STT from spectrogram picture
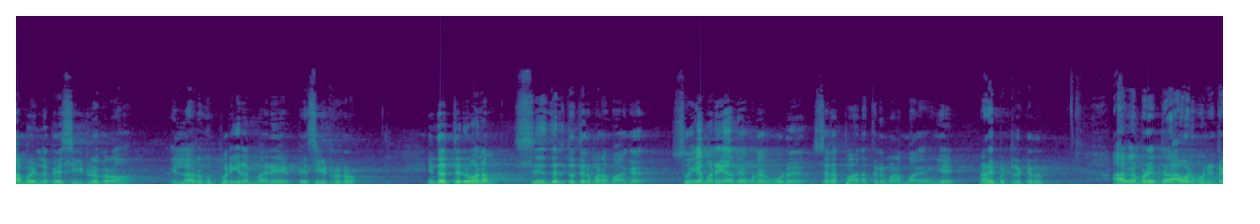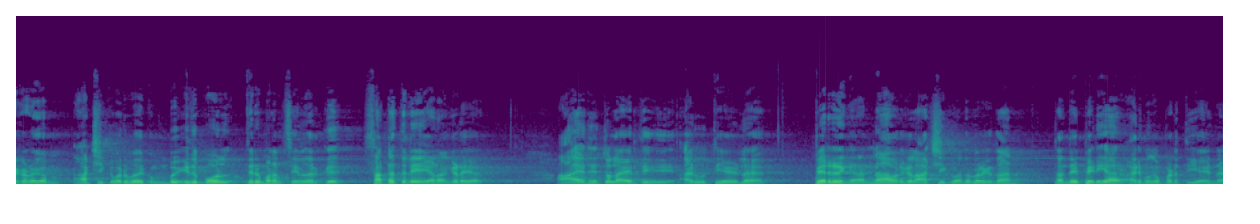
தமிழில் பேசிக்கிட்டு இருக்கிறோம் எல்லாருக்கும் புரிகிற மாதிரி பேசிக்கிட்டு இருக்கிறோம். இந்த திருமணம் சீர்திருத்த திருமணமாக சுயமரியாதை உணர்வோடு சிறப்பான திருமணமாக இங்கே நடைபெற்றிருக்கிறது. ஆனால் நம்முடைய திராவிட முன்னேற்ற கழகம் ஆட்சிக்கு வருவதற்கு முன்பு இதுபோல் திருமணம் செய்வதற்கு சட்டத்திலேயே இடம் கிடையாது. ஆயிரத்தி தொள்ளாயிரத்தி அறுபத்தி ஏழில் பேரறிஞர் அண்ணா அவர்கள் ஆட்சிக்கு வந்த பிறகுதான் தந்தை பெரியார் அறிமுகப்படுத்திய இந்த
